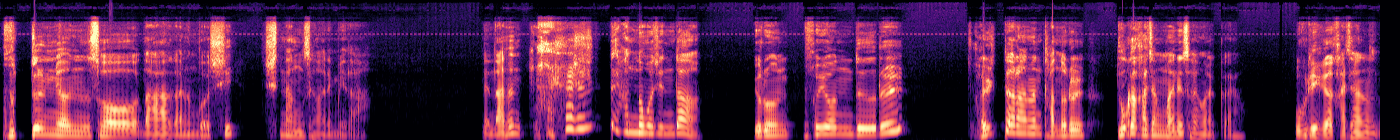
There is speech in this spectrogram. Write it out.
붙들면서 나아가는 것이 신앙생활입니다. 네, 나는 절대 안 넘어진다. 이런 표현들을 절대라는 단어를 누가 가장 많이 사용할까요? 우리가 가장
